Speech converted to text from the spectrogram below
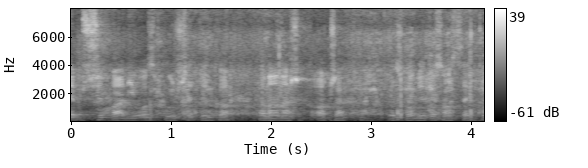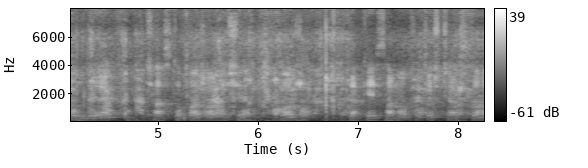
e, przypaliło. Spójrzcie tylko, to na naszych oczach dosłownie to są sekundy, jak ciasto parzone się tworzy. Takie samo przecież ciasto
